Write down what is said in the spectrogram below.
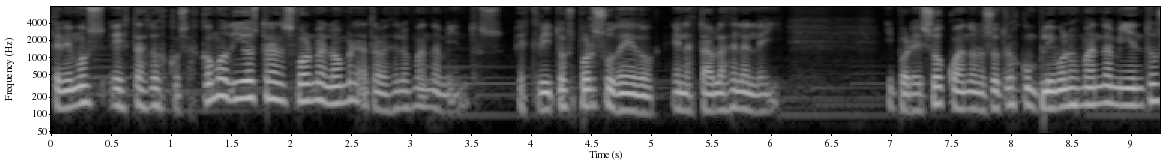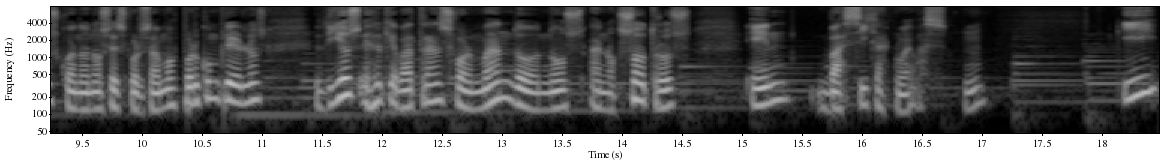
tenemos estas dos cosas. ¿Cómo Dios transforma al hombre? A través de los mandamientos, escritos por su dedo en las tablas de la ley. Y por eso cuando nosotros cumplimos los mandamientos, cuando nos esforzamos por cumplirlos, Dios es el que va transformándonos a nosotros en vasijas nuevas. Y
